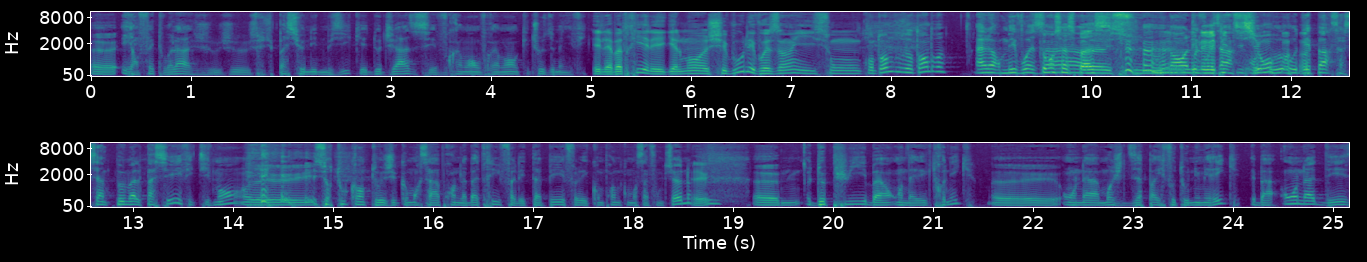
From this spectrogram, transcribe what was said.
euh, Et en fait, voilà, je, suis passionné de musique et de jazz, c'est vraiment, vraiment quelque chose de magnifique. Et la batterie, elle est également chez vous Les voisins, ils sont contents de vous entendre? Alors mes voisins. Comment ça se passe euh, Non, les, répétitions. Au, départ, ça s'est un peu mal passé, effectivement. Euh, surtout quand euh, j'ai commencé à apprendre la batterie, il fallait taper, il fallait comprendre comment ça fonctionne. Eh depuis, ben, on a l'électronique. on a, moi, j'ai des appareils photo numériques. Et ben, on a des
